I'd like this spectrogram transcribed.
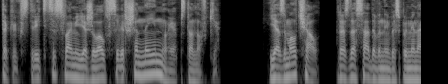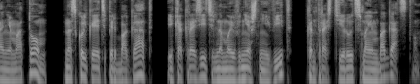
так как встретиться с вами я желал в совершенно иной обстановке». Я замолчал, раздосадованный воспоминанием о том, насколько я теперь богат и как разительно мой внешний вид контрастирует с моим богатством.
